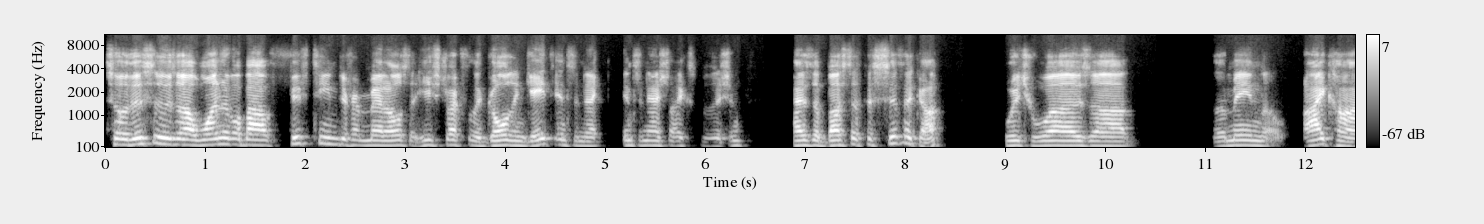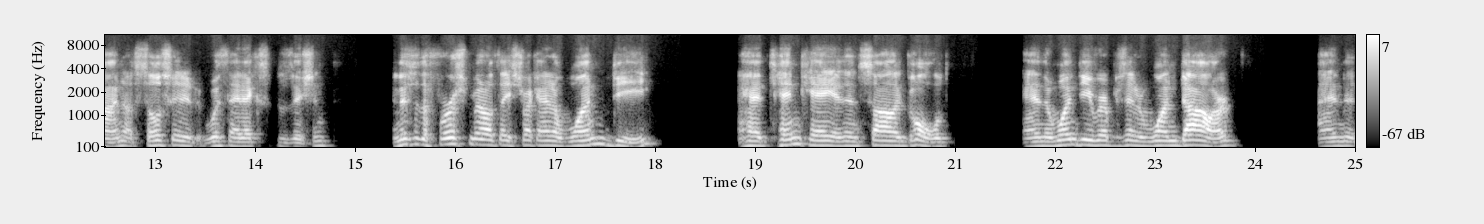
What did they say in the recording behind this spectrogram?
So this is uh, one of about 15 different medals that he struck for the Golden Gate Internet International Exposition. Has the bust of Pacifica, which was uh, the main icon associated with that exposition. And this is the first medal that they struck I had a 1D, I had 10K and then solid gold. And the 1D represented $1. And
